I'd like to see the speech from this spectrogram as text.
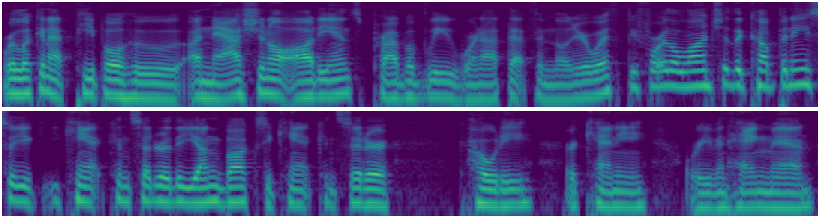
We're looking at people who a national audience probably were not that familiar with before the launch of the company. So you, you can't consider the Young Bucks, you can't consider Cody or Kenny or even Hangman.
